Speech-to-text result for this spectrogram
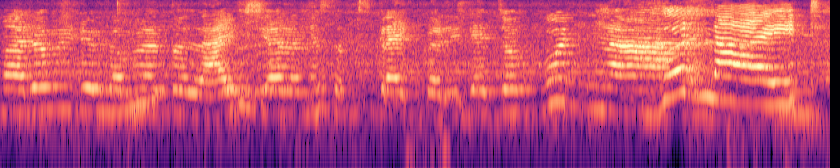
મારો વિડીયો ગમે તો લાઈક શેર અને સબસ્ક્રાઇબ કરી દેજો ગુડ નાઇટ ગુડ નાઇટ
